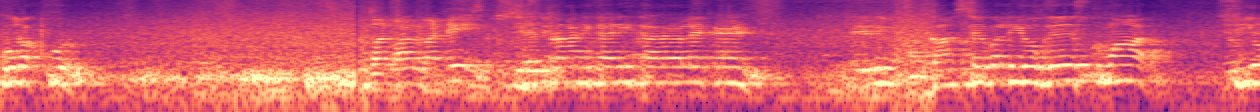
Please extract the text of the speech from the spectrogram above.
गोरखपुर। क्षेत्राधिकारी कार्यालय cantt. Constable Yogesh Kumar CO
